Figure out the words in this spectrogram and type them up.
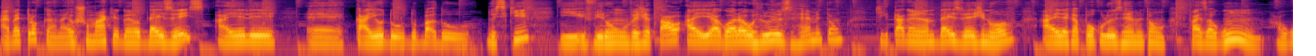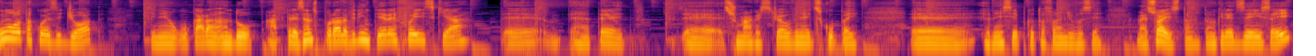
Aí vai trocando. Aí o Schumacher ganhou 10 vezes, aí ele é, caiu do, do, do, do esqui e virou um vegetal. Aí agora é o Lewis Hamilton que tá ganhando 10 vezes de novo. Aí daqui a pouco o Lewis Hamilton faz algum, alguma outra coisa idiota. Que nem o cara andou a 300 por hora a vida inteira e foi esquiar é, é, até é, Schumacher, se estiver ouvindo aí, desculpa aí. É, eu nem sei porque eu tô falando de você. Mas só isso, então. Então eu queria dizer isso aí.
